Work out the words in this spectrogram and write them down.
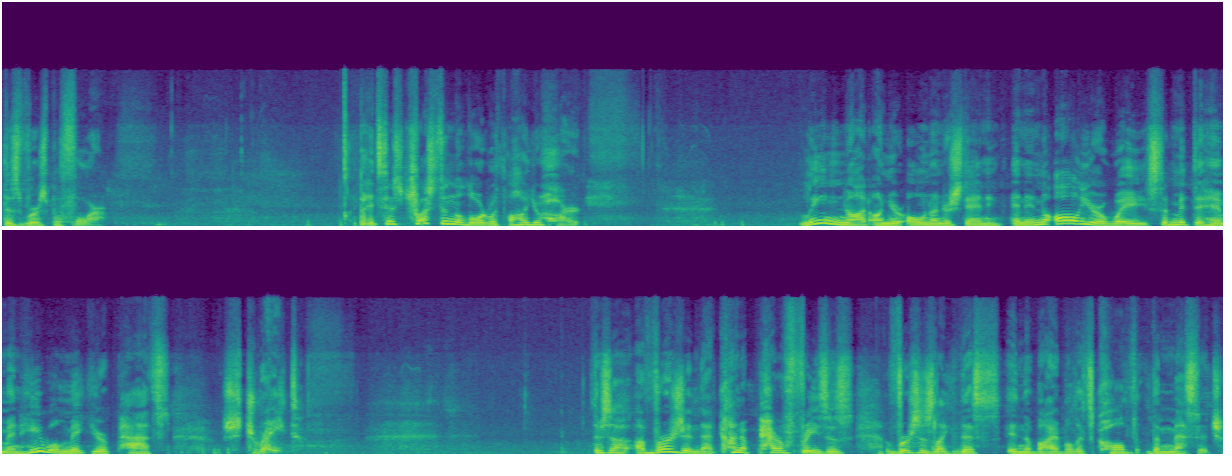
this verse before. But it says, Trust in the Lord with all your heart. Lean not on your own understanding, and in all your ways submit to him, and he will make your paths straight. There's a, a version that kind of paraphrases verses like this in the Bible. It's called the message.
